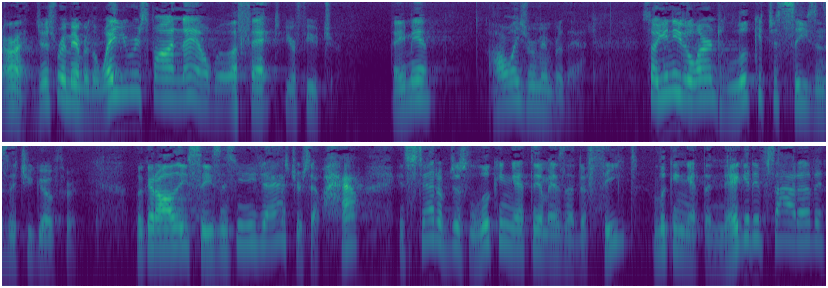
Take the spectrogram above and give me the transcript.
All right, just remember the way you respond now will affect your future. Amen? Always remember that. So you need to learn to look at the seasons that you go through. Look at all these seasons. You need to ask yourself, how, instead of just looking at them as a defeat, looking at the negative side of it,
